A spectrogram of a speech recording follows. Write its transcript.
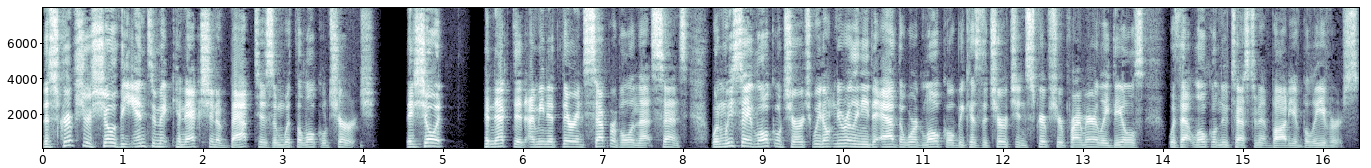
The scriptures show the intimate connection of baptism with the local church. They show it connected. I mean, they're inseparable in that sense. When we say local church, we don't really need to add the word local because the church in scripture primarily deals with that local New Testament body of believers.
